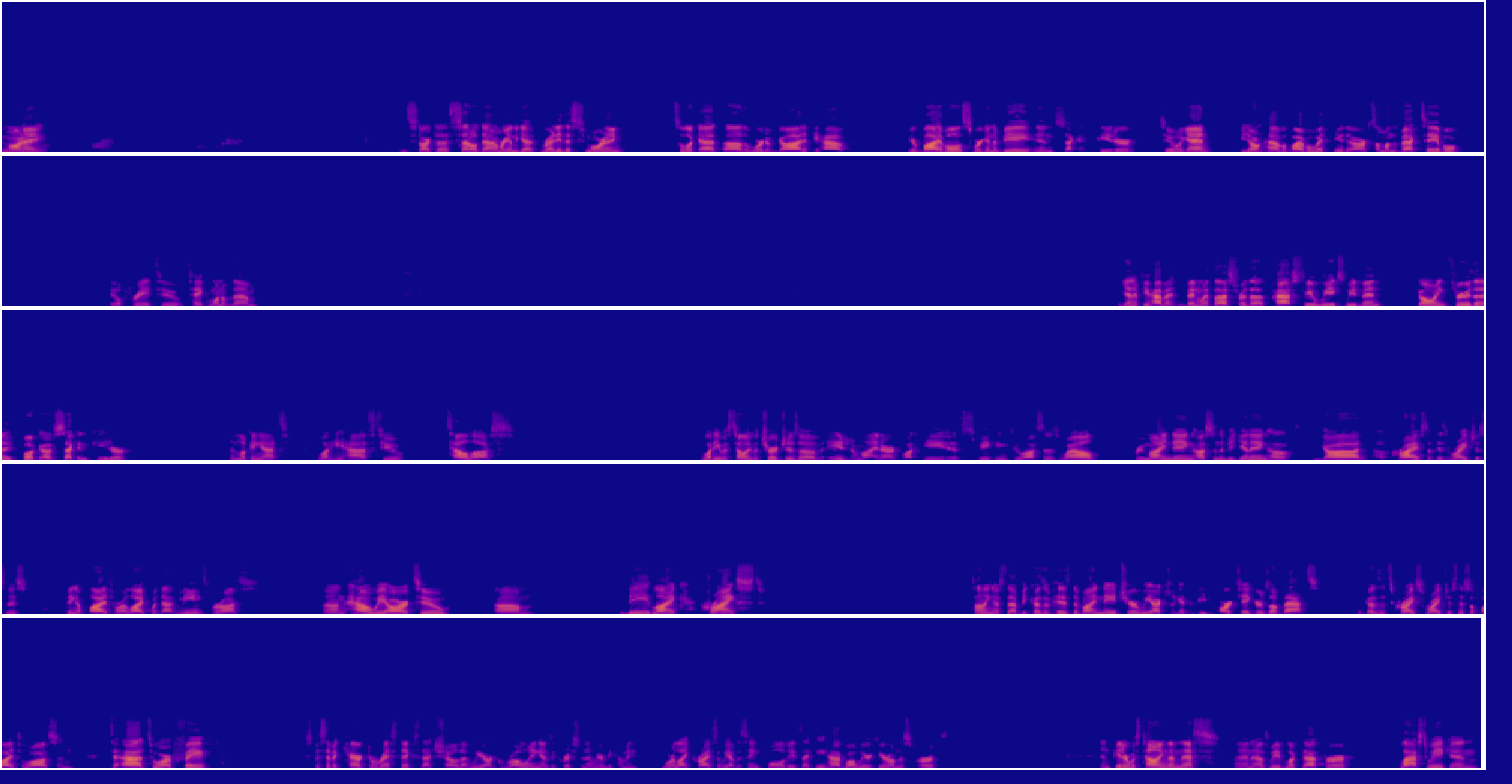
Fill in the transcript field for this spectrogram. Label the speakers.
Speaker 1: Good morning. And start to settle down. We're going to get ready this morning to look at uh, the Word of God. If you have your Bibles, we're going to be in Second Peter 2 again. If you don't have a Bible with you, there are some on the back table. Feel free to take one of them. Again, if you haven't been with us for the past few weeks, we've been going through the book of Second Peter and looking at what he has to tell us. What he was telling the churches of Asia Minor, what he is speaking to us as well, reminding us in the beginning of God, of Christ, of his righteousness being applied to our life, what that means for us on how we are to um, be like Christ, telling us that because of his divine nature, we actually get to be partakers of that, because it's Christ's righteousness applied to us, and to add to our faith specific characteristics that show that we are growing as a Christian, that we are becoming more like Christ, that we have the same qualities that he had while we were here on this earth. And Peter was telling them this, and as we've looked at for last week and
